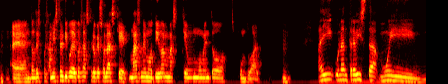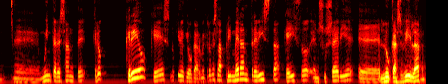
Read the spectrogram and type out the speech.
Eh, entonces, pues a mí este tipo de cosas creo que son las que más me motivan más que un momento puntual. Hay una entrevista muy, eh, muy interesante, creo, creo que es, no quiero equivocarme, creo que es la primera entrevista que hizo en su serie Lucas Villar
